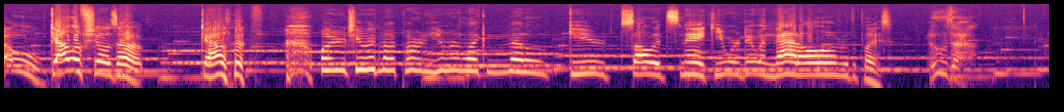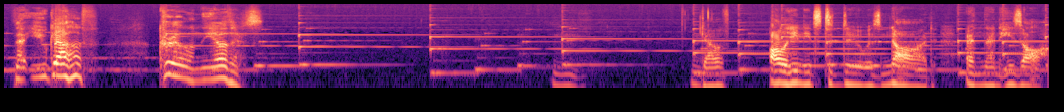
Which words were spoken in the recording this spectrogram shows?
Oh, Galuf shows up. Galuf. Why aren't you in my party? You were like Metal Gear Solid Snake. You were doing that all over the place. Who the? That you, Galuf? Krill and the others. Mm. Galuf, all he needs to do is nod, and then he's off.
